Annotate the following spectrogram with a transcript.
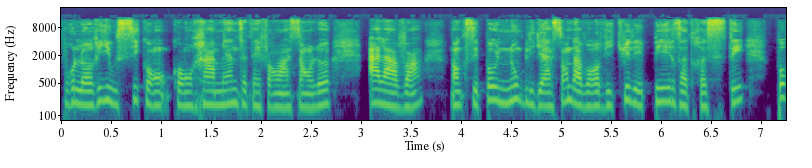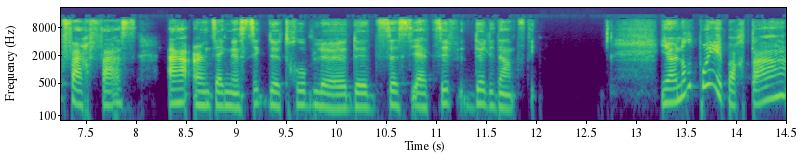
pour Laurie aussi qu'on ramène cette information-là à l'avant. Donc, c'est pas une obligation d'avoir vécu les pires atrocités pour faire face à un diagnostic de trouble de dissociatif de l'identité. Il y a un autre point important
